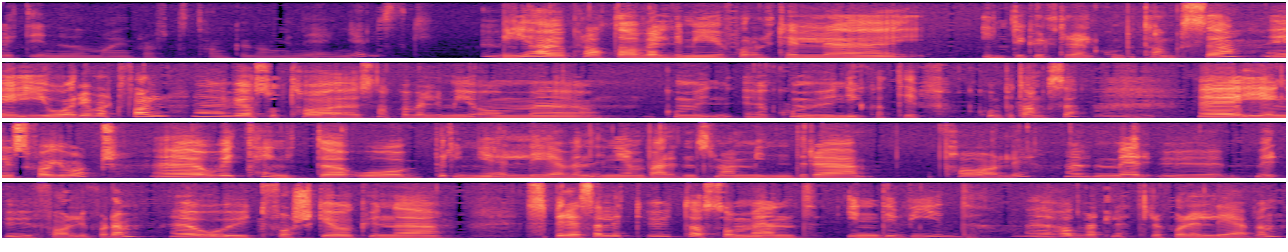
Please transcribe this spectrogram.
litt inn i den Minecraft-tankegangen i engelsk? Vi har jo prata veldig mye i forhold til eh, interkulturell kompetanse, eh, i år i hvert fall. Eh, Vi har også snakka veldig mye om eh, kommun kommunikativ kompetanse eh, i engelskfaget vårt. Og vi tenkte å bringe eleven inn i en verden som er mindre farlig, mer, mer ufarlig for dem. Å utforske og kunne spre seg litt ut da, som et individ hadde vært lettere for eleven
